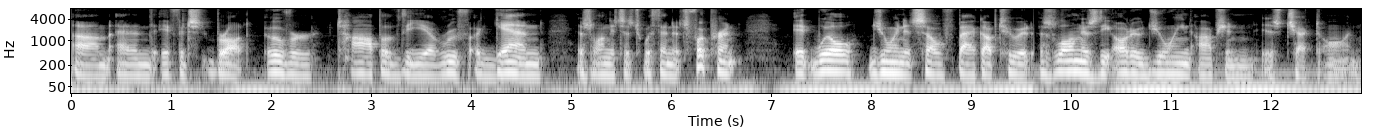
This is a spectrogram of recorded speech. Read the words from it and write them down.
Um, and if it's brought over top of the uh, roof again, as long as it's within its footprint, it will join itself back up to it as long as the auto join option is checked on.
